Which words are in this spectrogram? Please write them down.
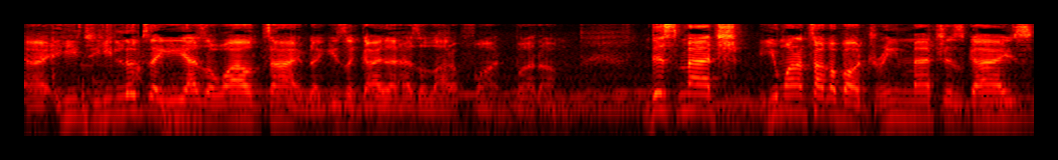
uh, he he looks like he has a wild time. Like he's a guy that has a lot of fun. But um, this match, you want to talk about dream matches, guys?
